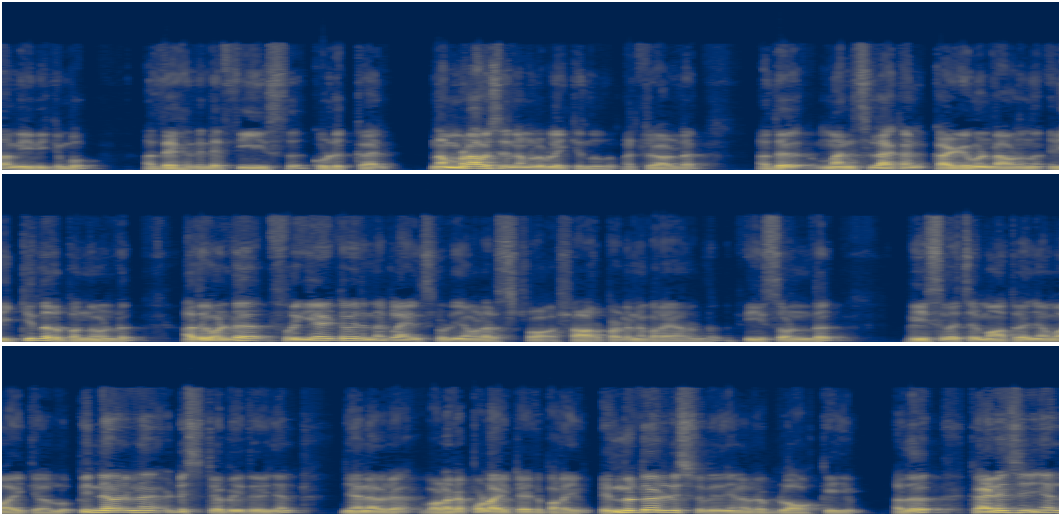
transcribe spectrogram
സമീപിക്കുമ്പോൾ അദ്ദേഹത്തിന്റെ ഫീസ് കൊടുക്കാൻ നമ്മുടെ ആവശ്യത്തിന് നമ്മൾ വിളിക്കുന്നത് മറ്റൊരാളുടെ അത് മനസ്സിലാക്കാൻ കഴിവുണ്ടാവണമെന്ന് എനിക്ക് നിർബന്ധമുണ്ട്. അതുകൊണ്ട് ഫ്രീ ആയിട്ട് വരുന്ന ക്ലയൻസിനോട് ഞാൻ വളരെ ഷാർപ്പായിട്ട് തന്നെ പറയാറുണ്ട്. ഫീസ് ഉണ്ട്. ഫീസ് വെച്ച് മാത്രമേ ഞാൻ വായിക്കാറുള്ളൂ. പിന്നെ അവരെന്നെ ഡിസ്റ്റർബ് ചെയ്ത് കഴിഞ്ഞാൽ ഞാൻ അവരെ വളരെ പൊളൈറ്റായിട്ട് പറയും. എന്നിട്ട് അവർ ഡിസ്റ്റർബ് ചെയ്ത് ഞാൻ അവരെ ബ്ലോക്ക് ചെയ്യും. അത് കാര്യം വെച്ച് കഴിഞ്ഞാൽ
